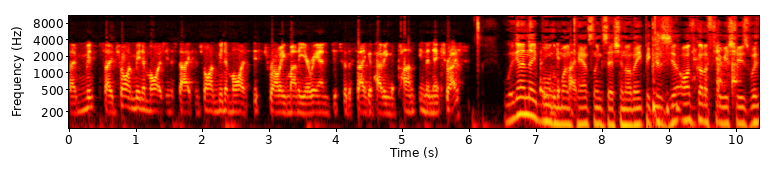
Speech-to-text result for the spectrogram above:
So, min- so try and minimise your mistakes and try and minimise just throwing money around just for the sake of having a punt in the next race. We're going to need So more than one paid. counselling session, I think, because I've got a few issues with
